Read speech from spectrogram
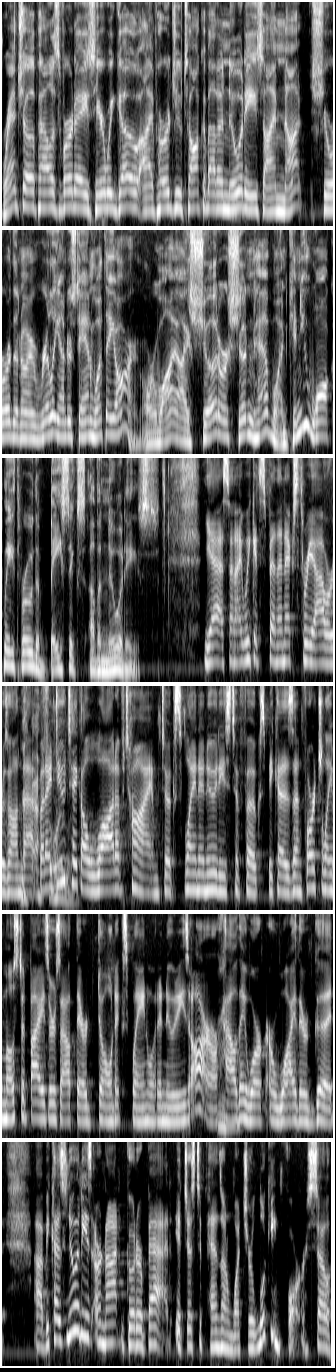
Rancho Palos Verdes, here we go. I've heard you talk about annuities. I'm not sure that I really understand what they are or why I should or shouldn't have one. Can you walk me through the basics of annuities? Yes, and I, we could spend the next three hours on that. But I do take a lot of time to explain annuities to folks because unfortunately, most advisors out there don't explain what annuities are or how they work or why they're good. Uh, because annuities are not good or bad. It just depends on what you're looking for. So,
